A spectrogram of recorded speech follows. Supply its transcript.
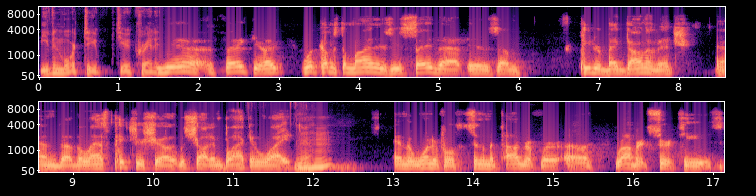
even more to, you, to your credit. Yeah, thank you. I, what comes to mind as you say that is um, Peter Bogdanovich and uh, the last picture show that was shot in black and white, Mm-hmm. and the wonderful cinematographer uh, Robert Surtees.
